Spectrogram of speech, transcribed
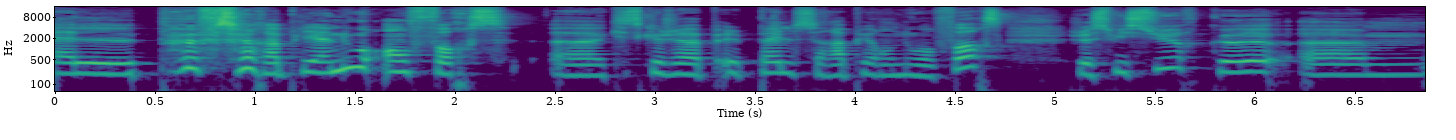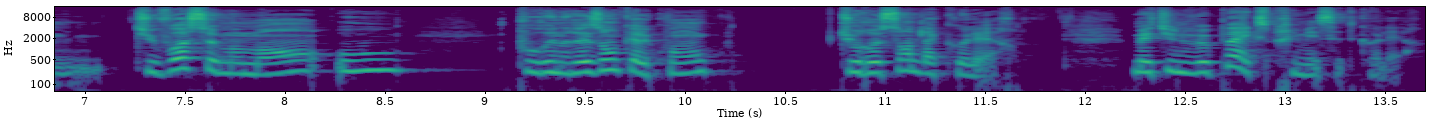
elles peuvent se rappeler à nous en force. Euh, qu'est-ce que j'appelle se rappeler en nous en force? Je suis sûre que euh, tu vois ce moment où, pour une raison quelconque, tu ressens de la colère. Mais tu ne veux pas exprimer cette colère.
